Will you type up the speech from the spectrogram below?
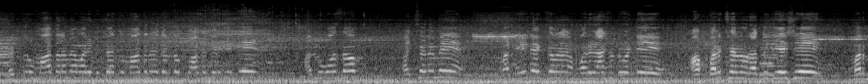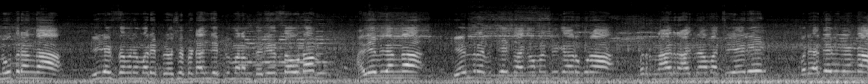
వ్యక్తులు మాత్రమే మరి విద్యార్థులు మాత్రమే దాంట్లో పాఠం జరిగింది. అందుకోసం తక్షణమే మరి నీట్ ఎగ్జామ్ మరి రాసినటువంటి ఆ పరీక్షను రద్దు చేసి మరి నూతనంగా నీట్ ఎగ్జామ్ని మరి ప్రవేశపెట్టాలని చెప్పి మనం తెలియజేస్తూ ఉన్నాం. అదేవిధంగా కేంద్ర విద్యాశాఖ మంత్రి గారు కూడా మరి నా రాజీనామా చేయాలి. మరి అదేవిధంగా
